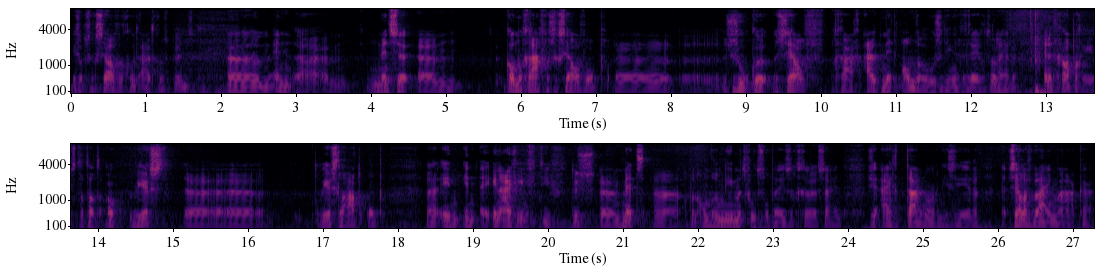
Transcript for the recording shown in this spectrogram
is op zichzelf een goed uitgangspunt. Ehm, en ehm, mensen komen graag voor zichzelf op, eh, eh, zoeken zelf graag uit met anderen hoe ze dingen geregeld willen hebben. En het grappige is dat dat ook weerst, eh, weerslaat op in, in, in eigen initiatief. Dus met op een andere manier met voedsel bezig zijn. Dus je eigen tuin organiseren, zelf wijn maken.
